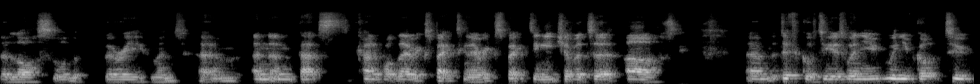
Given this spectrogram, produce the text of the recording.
the loss or the bereavement?" Um, and and that's kind of what they're expecting. They're expecting each other to ask. Um, the difficulty is when you when you've got two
